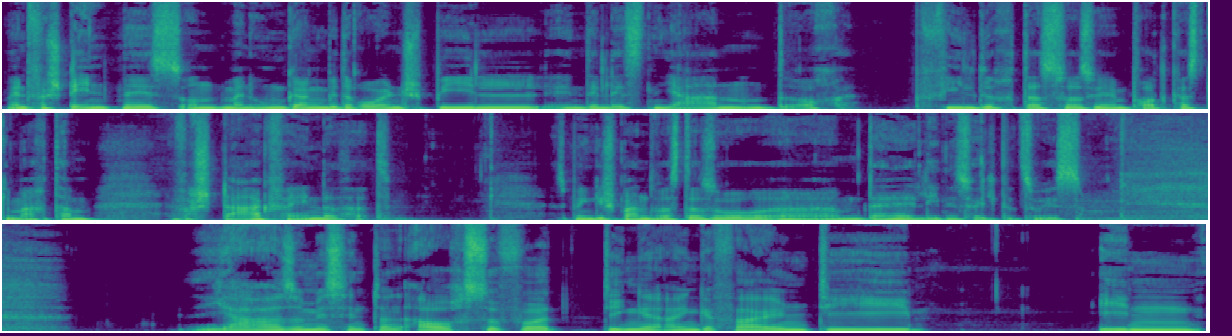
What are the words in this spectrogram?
mein Verständnis und mein Umgang mit Rollenspiel in den letzten Jahren und auch viel durch das, was wir im Podcast gemacht haben, einfach stark verändert hat. Also bin gespannt, was da so äh, deine Erlebniswelt dazu ist. Ja, also mir sind dann auch sofort Dinge eingefallen, die in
